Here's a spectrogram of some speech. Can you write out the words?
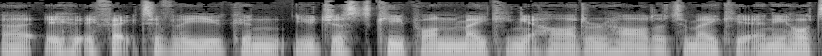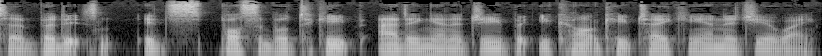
uh, effectively, you can you just keep on making it harder and harder to make it any hotter. But it's it's possible to keep adding energy, but you can't keep taking energy away.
